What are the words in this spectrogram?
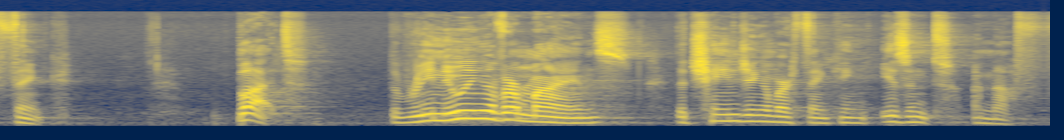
think. But the renewing of our minds, the changing of our thinking, isn't enough.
